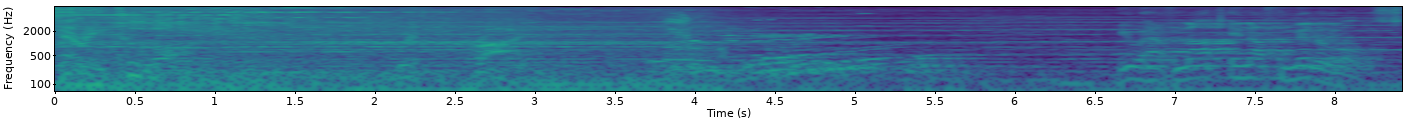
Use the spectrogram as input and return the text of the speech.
tarry too long. With pride. You have not enough minerals.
